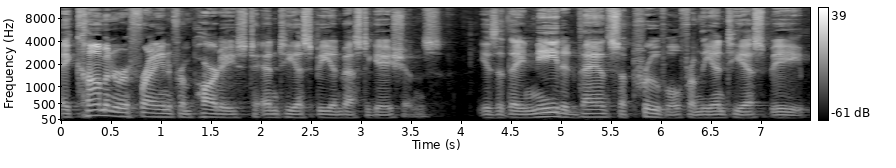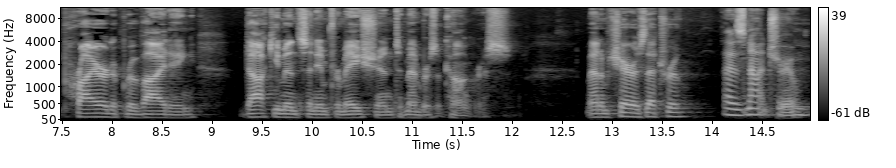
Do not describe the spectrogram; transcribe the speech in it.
a common refrain from parties to NTSB investigations is that they need advance approval from the NTSB prior to providing documents and information to members of Congress. Madam Chair, is that true? That is not true.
